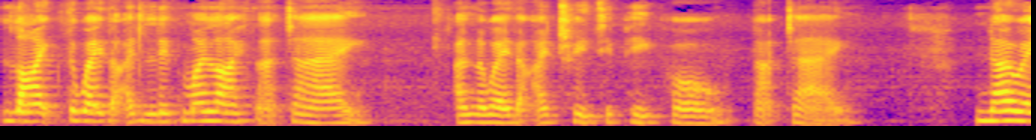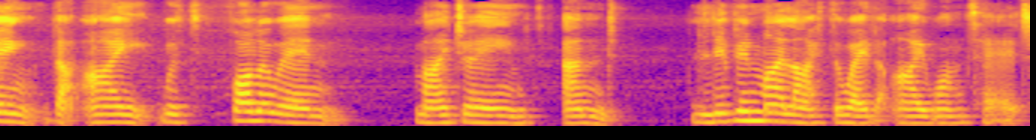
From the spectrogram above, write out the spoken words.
like the way that I'd lived my life that day and the way that I treated people that day, knowing that I was following my dreams and living my life the way that I wanted.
